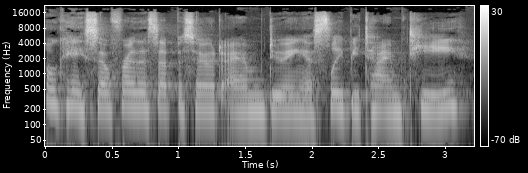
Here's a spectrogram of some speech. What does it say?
Okay, so for this episode, I am doing a sleepy time tea.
